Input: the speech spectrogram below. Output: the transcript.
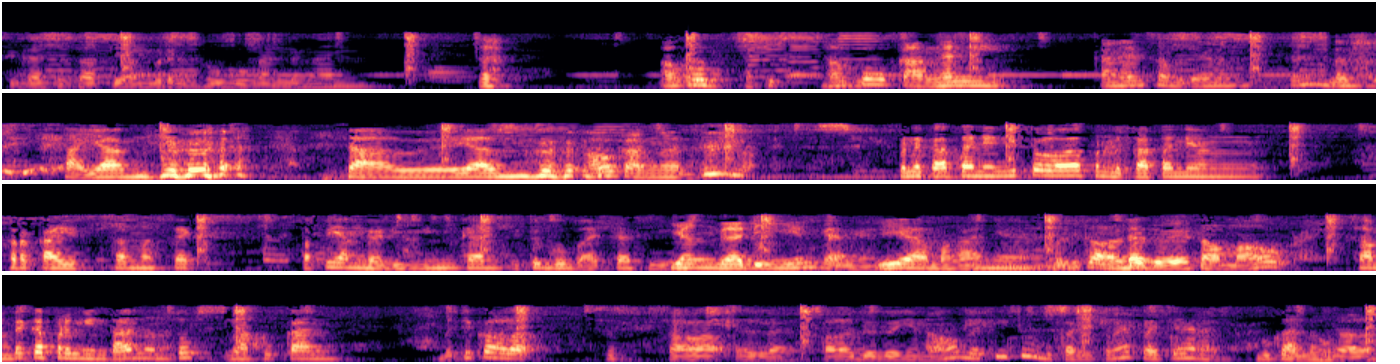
segala sesuatu yang berhubungan dengan Lah, aku aku kangen nih. Kangen sama apa? sayang. Sayang. Aku kangen. pendekatan yang itu loh pendekatan yang terkait sama seks tapi yang nggak diinginkan. Itu gue baca sih. Yang gak diinginkan kan? iya makanya. Berarti kalau Dan dua sama mau, sampai ke permintaan untuk melakukan. Berarti kalau ses- kalau kalau dua-duanya mau berarti itu bukan hitungannya pelecehan bukan dong. Enggak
